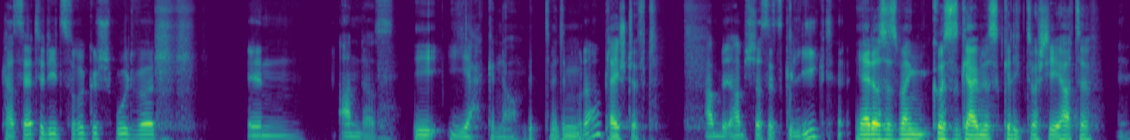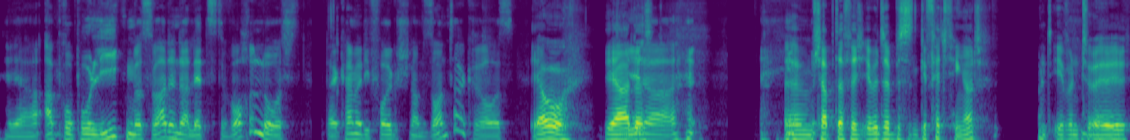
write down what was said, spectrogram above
Kassette, die zurückgespult wird, in anders. Ja, genau. Mit, mit dem Oder? Bleistift. Habe hab ich das jetzt geleakt? Ja, das ist mein größtes Geheimnis geleakt, was ich je hatte. Ja, apropos leaken, was war denn da letzte Woche los? Da kam ja die Folge schon am Sonntag raus. Jo, ja, das, Jeder, ähm, ich habe da vielleicht eventuell ein bisschen gefettfingert und eventuell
